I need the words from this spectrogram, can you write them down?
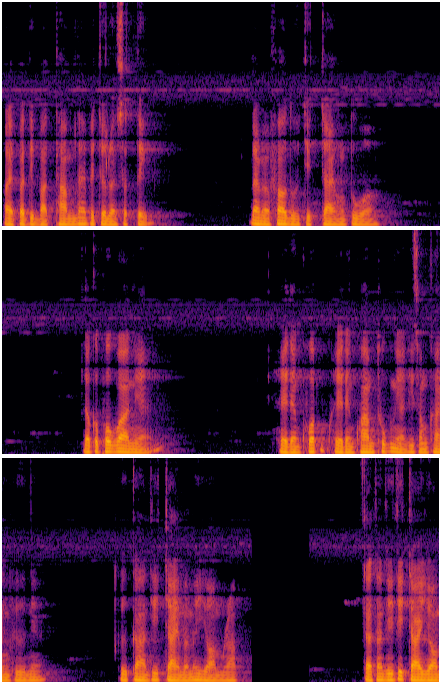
ไปปฏิบัติธรรมได้ไปเจริญสติ ได้มาเฝ้าดูจิตใจของตัว แล้วก็พบว่าเนี่ยเหตุแห่งควบเหตุแห่งความทุกข์เนี่ยที่สำคัญคือเนี่ยคือการที่ใจมันไม่ยอมรับ แต่ทันทีที่ใจยอม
